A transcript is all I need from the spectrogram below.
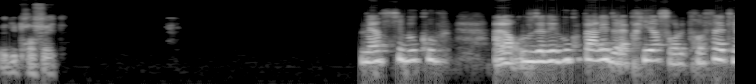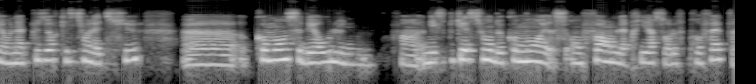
du prophète. Merci beaucoup. Alors, vous avez beaucoup parlé de la prière sur le prophète et on a plusieurs questions là-dessus. comment se déroule une une explication de comment on forme la prière sur le prophète,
